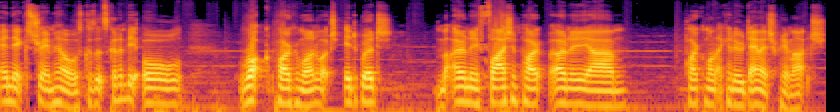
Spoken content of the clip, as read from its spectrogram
in the Extreme Hills, because it's going to be all rock Pokemon, which Edward, only fighting po only um, Pokemon that can do damage, pretty much.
